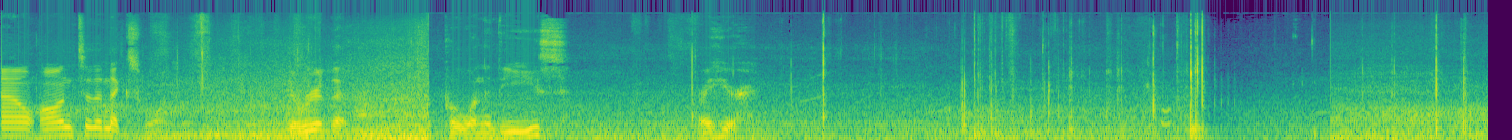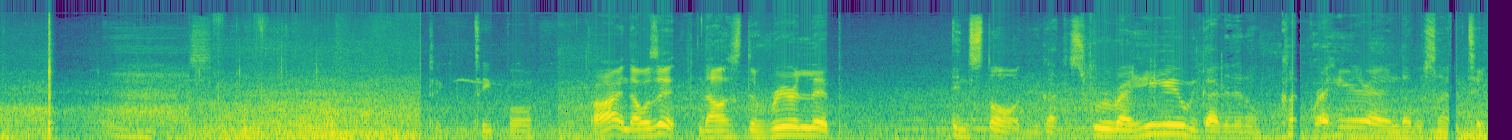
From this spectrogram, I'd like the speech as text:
Now on to the next one, the rear lip. Put one of these right here. All right, that was it. That was the rear lip installed. We got the screw right here, we got a little clip right here, and double sided tape.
